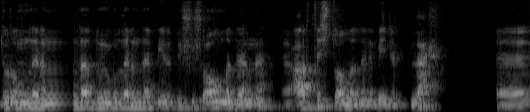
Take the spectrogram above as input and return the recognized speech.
durumlarında, duygularında bir düşüş olmadığını, e, artış da olmadığını belirttiler. E,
